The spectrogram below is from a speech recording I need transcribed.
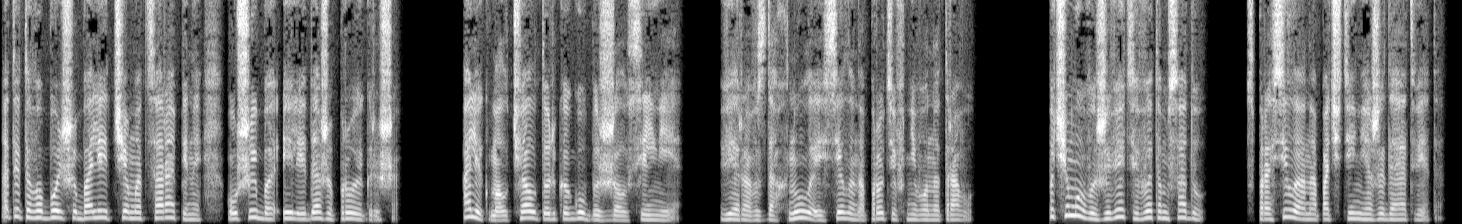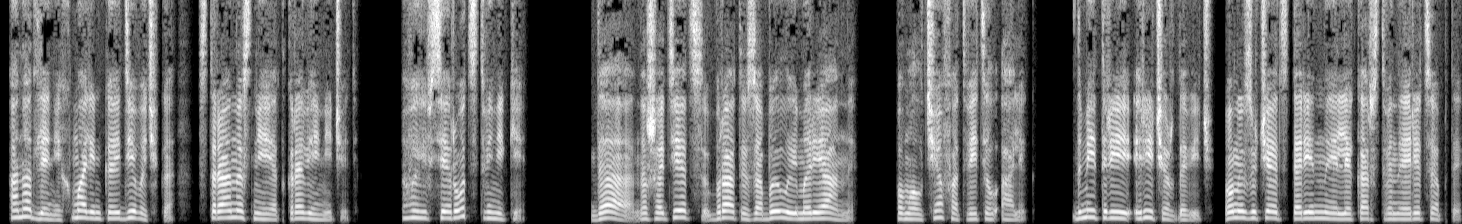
От этого больше болит, чем от царапины, ушиба или даже проигрыша. Алик молчал, только губы сжал сильнее. Вера вздохнула и села напротив него на траву. «Почему вы живете в этом саду?» — спросила она, почти не ожидая ответа. «Она для них маленькая девочка, странно с ней откровенничать. Вы все родственники?» «Да, наш отец, брат Изабеллы и Марианны», — помолчав, ответил Алик. «Дмитрий Ричардович, он изучает старинные лекарственные рецепты».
